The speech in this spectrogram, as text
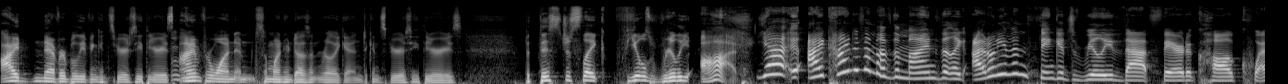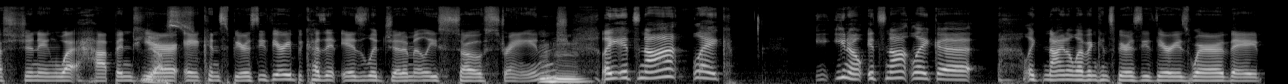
I never believe in conspiracy theories. Mhm. I'm for one, am someone who doesn't really get into conspiracy theories but this just like feels really odd. Yeah, I- kind of am of the mind that like I don't even think it's really that fair to call questioning what happened here Yes. a conspiracy theory because it is legitimately so strange. Mm-hmm. Like it's not like you know, it's not like a like 9/11 conspiracy theories where they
